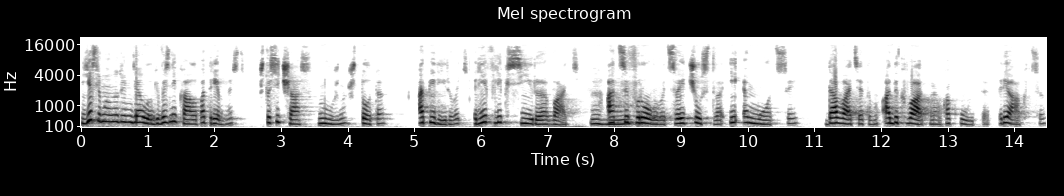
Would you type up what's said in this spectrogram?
Если в моем внутреннем диалоге возникала потребность, что сейчас нужно что-то оперировать, рефлексировать, Мгм. оцифровывать свои чувства и эмоции, давать этому адекватную какую-то реакцию,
